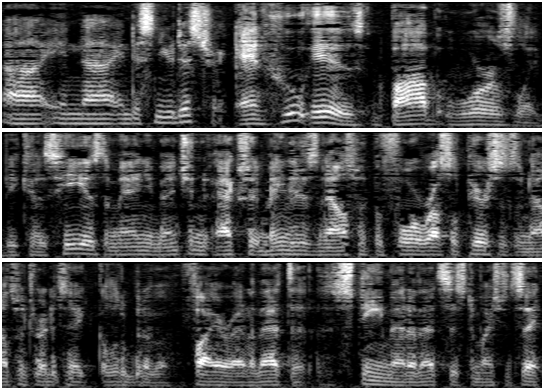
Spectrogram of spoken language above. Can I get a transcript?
uh, in, uh, in this new district. And who is Bob Worsley? Because he is the man you mentioned, actually made his announcement before Russell Pearce's announcement, tried to take a little bit of a fire out of that, uh, steam out of that system, I should say.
